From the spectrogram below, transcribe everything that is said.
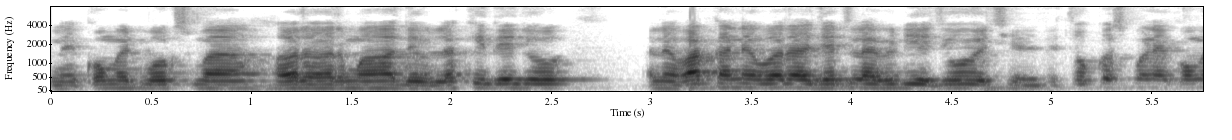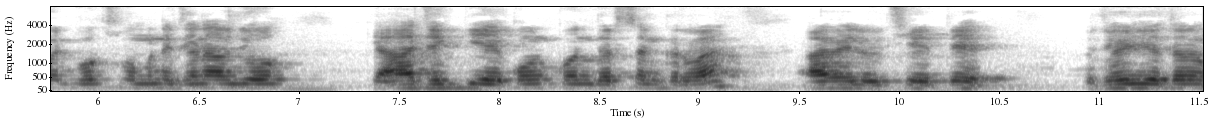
અને કોમેન્ટ બોક્સમાં હર હર મહાદેવ લખી દેજો. અને વાંકાને વરા જેટલા વીડિયો જોવે છે ચોક્કસપણે કોમેન્ટ બોક્સમાં મને જણાવજો કે આ જગ્યાએ કોણ કોણ દર્શન કરવા આવેલું છે તે. જોઈ લો તમે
